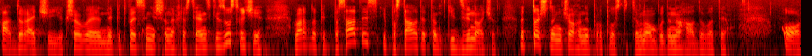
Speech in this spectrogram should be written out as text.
А, до речі, якщо ви не підписані ще на християнські зустрічі, варто підписатись і поставити там такий дзвіночок. Ви точно нічого не пропустите, воно вам буде нагадувати. О,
